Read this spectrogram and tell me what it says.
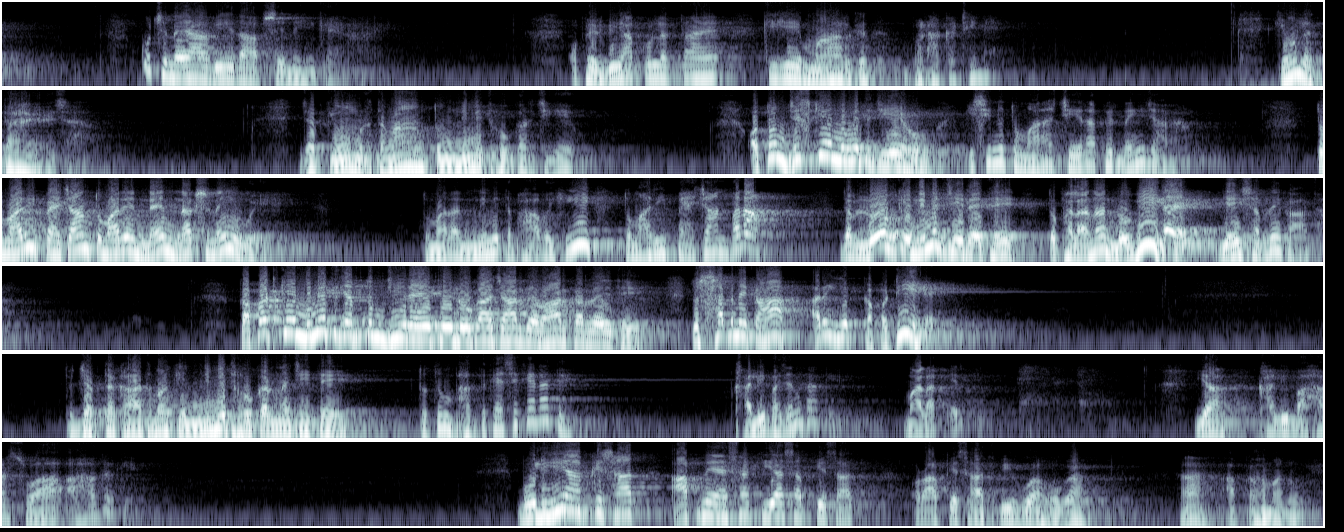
कुछ नया वेद आपसे नहीं कह रहा है। और फिर भी आपको लगता है कि ये मार्ग बड़ा कठिन है। क्यों लगता है ऐसा? जबकि उम्र तमाम तुम निमित होकर जिए हो। और तुम जिसके निमित्त जिए हो, किसी ने तुम्हारा चेहरा फिर नहीं जाना। तुम्हारी पहचान, तुम्हारे नए नक्श नहीं हुए। तुम्हारा निमित्त भाव ही तुम्हारी पहचान बना। जब लोभ के निमित्त जी रहे थे तो फलाना लोभी है, यही सबने कहा था। कपट के निमित्त जब तुम जी रहे थे, लोकाचार व्यवहार कर रहे थे तो सबने कहा, अरे, ये कपटी है। तो जब तक आत्मा के निमित्त होकर न जीते तो तुम भक्त कैसे कहलाते? खाली भजन गा के माला फेर के, या खाली बाहर स्वा आहा करके? बोलिए आपके साथ, आपने ऐसा किया सबके साथ, और आपके साथ भी हुआ होगा। हाँ आप कहाँ मानोगे?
